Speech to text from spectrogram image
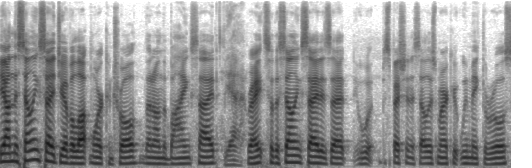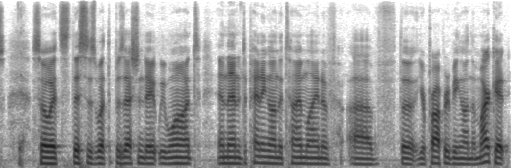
Yeah, on the selling side, you have a lot more control than on the buying side. Yeah. Right. So the selling side is that, especially in the seller's market, we make the rules. Yeah. So it's this is what the possession date we want, and then depending on the timeline of of the your property being on the market,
